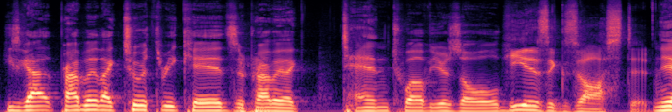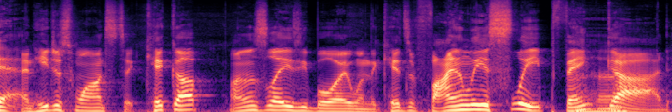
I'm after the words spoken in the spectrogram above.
he's got probably like two or three kids. They're probably like 10, 12 years old. He is exhausted. Yeah. And he just wants to kick up on his lazy boy when the kids are finally asleep, thank God,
